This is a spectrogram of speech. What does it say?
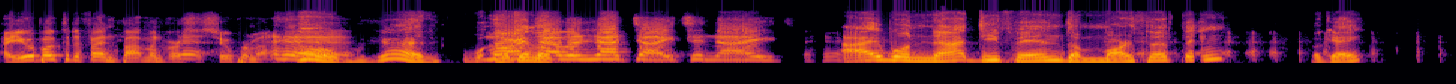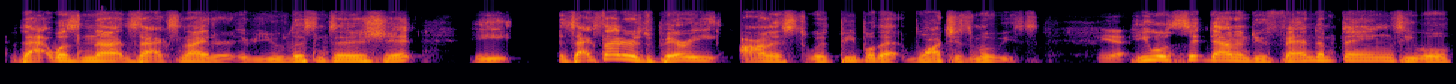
Are you about to defend Batman versus Superman? Oh my god! Martha Okay, look, will not die tonight. I will not defend the Martha thing. Okay, that was not Zack Snyder. If you listen to this shit, he Zack Snyder is very honest with people that watch his movies. Yeah. He will sit down and do fandom things. He will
